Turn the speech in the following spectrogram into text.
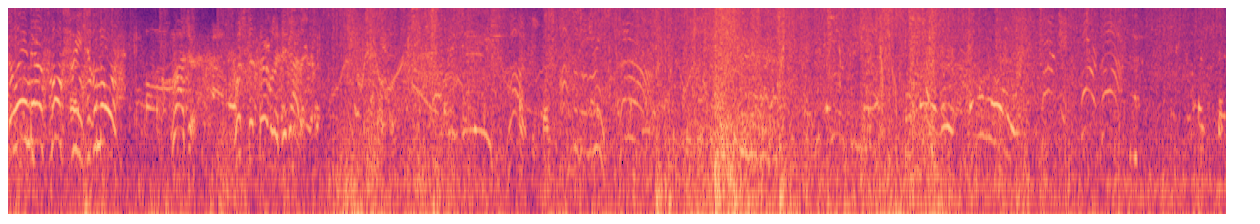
The lane down smoke screen to the north. Roger. Switch to thermal if you got it. Hostiles on the roof. Turn around. Target, far back. Oh, shit.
